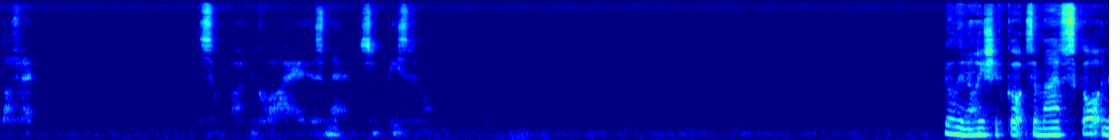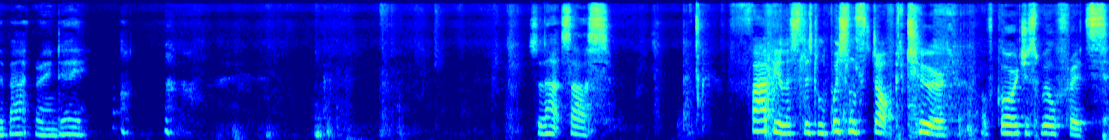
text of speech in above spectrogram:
Love it. So quiet, isn't it? So peaceful. The only noise you've got is a mad Scot in the background, eh? so that's us. Fabulous little whistle stop tour of gorgeous Wilfred's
